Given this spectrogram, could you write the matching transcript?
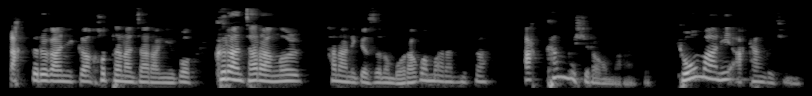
딱 들어가니까 허탄한 자랑이고 그러한 자랑을 하나님께서는 뭐라고 말합니까? 악한 것이라고 말하죠. 교만이 악한 것입니다.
